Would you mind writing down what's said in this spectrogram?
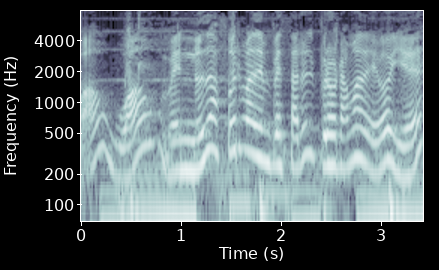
Wow, wow. Menuda forma de empezar el programa de hoy, ¿eh?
